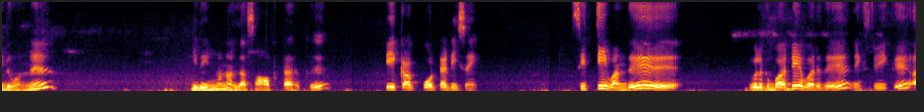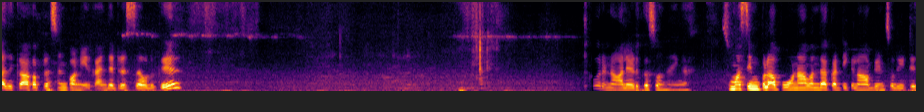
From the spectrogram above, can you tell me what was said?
இது ஒன்று இது இன்னும் நல்லா சாஃப்டாக இருக்குது பீகாக் போட்ட டிசைன் சித்தி வந்து இவளுக்கு பர்த்டே வருது நெக்ஸ்ட் வீக்கு அதுக்காக ப்ரெசென்ட் பண்ணியிருக்கேன் இந்த ட்ரெஸ் அவளுக்கு. ஒரு நாலு எடுக்க சொன்னேங்க. சும்மா சிம்பிளாக போனால் வந்தால் கட்டிக்கலாம் அப்படின்னு சொல்லிட்டு.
